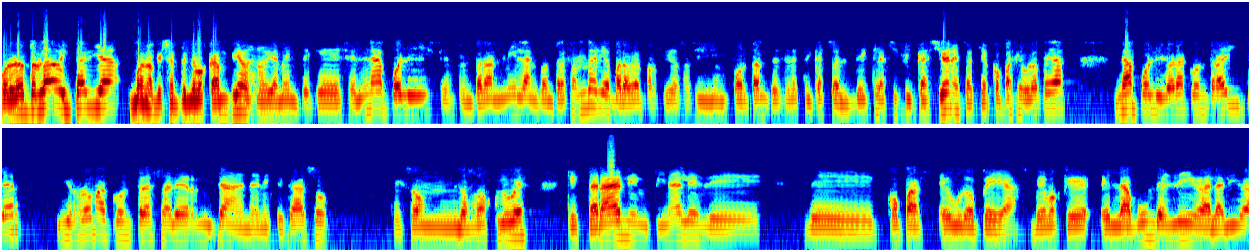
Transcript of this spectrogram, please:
Por el otro lado, Italia, bueno, que ya tenemos campeón, obviamente, que es el Napoli, se enfrentarán Milan contra Sampdoria para ver partidos así importantes, en este caso el de clasificaciones hacia Copas Europeas. Napoli lo hará contra Inter y Roma contra Salernitana, en este caso, que son los dos clubes que estarán en finales de, de copas europeas. Vemos que en la Bundesliga, la liga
